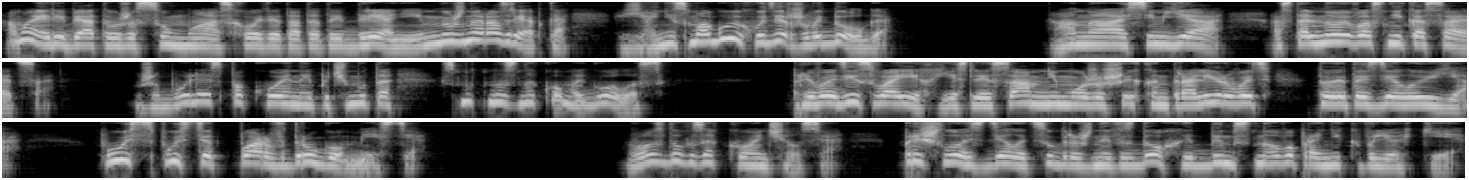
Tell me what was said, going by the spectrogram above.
А мои ребята уже с ума сходят от этой дряни, им нужна разрядка. Я не смогу их удерживать долго. Она семья, остальное вас не касается. Уже более спокойный и почему-то смутно знакомый голос. Приводи своих, если сам не можешь их контролировать, то это сделаю я. Пусть спустят пар в другом месте. Воздух закончился. Пришлось сделать судорожный вздох, и дым снова проник в легкие,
